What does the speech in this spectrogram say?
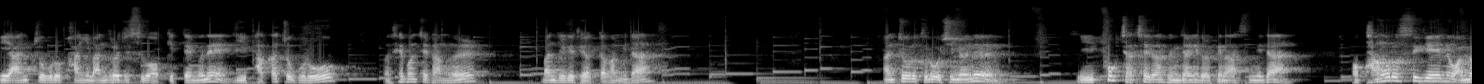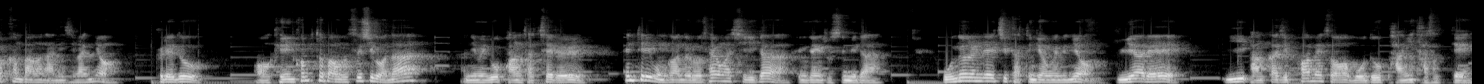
이 안쪽으로 방이 만들어질 수가 없기 때문에 이 바깥쪽으로 세 번째 방을 만들게 되었다고 합니다. 안쪽으로 들어오시면은 이 폭 자체가 굉장히 넓게 나왔습니다. 어, 방으로 쓰기에는 완벽한 방은 아니지만요. 그래도 어, 개인 컴퓨터 방으로 쓰시거나 아니면 이 방 자체를 팬트리 공간으로 사용하시기가 굉장히 좋습니다. 오늘의 집 같은 경우에는요, 위아래 이 방까지 포함해서 모두 방이 5개,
